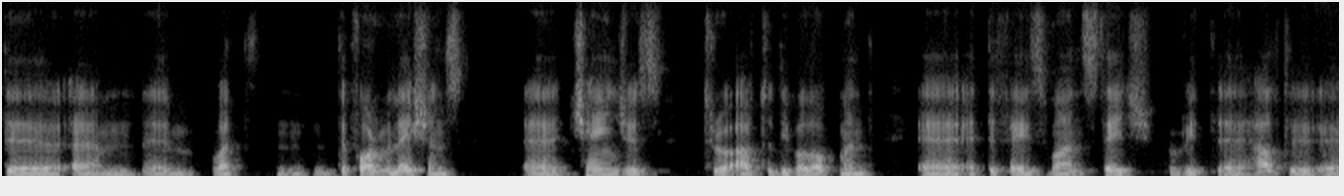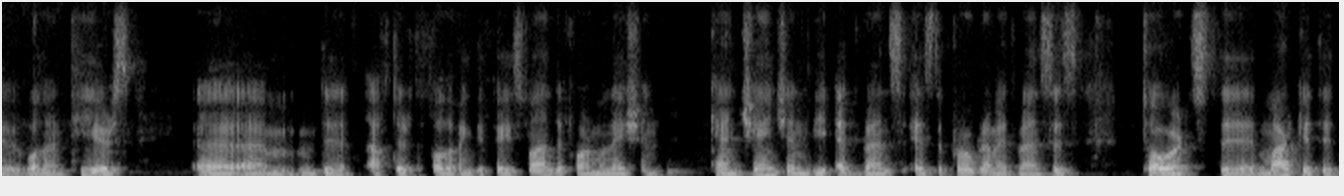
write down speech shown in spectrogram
the um, um, what the formulations uh, changes throughout the development uh, at the phase one stage with healthy volunteers uh, um, the, after the following the phase one, the formulation can change and we advance as the program advances towards the marketed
